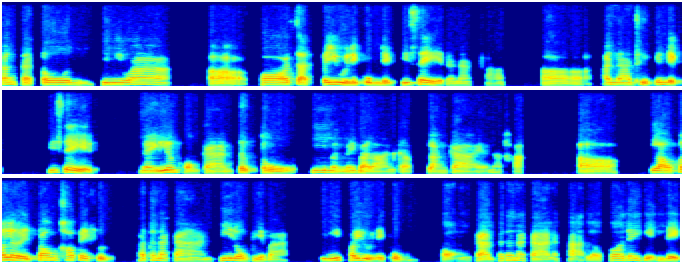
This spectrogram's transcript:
ตั้งแต่ต้น ทีนี้ว่าอพอจัดไปอยู่ในกลุ่มเด็กพิเศษนะคะอันนาถือเป็นเด็กพิเศษ ในเรื่องของการเติบโตที่มันไม่ balance กับร่างกายนะคะเราก็เลยต้องเข้าไปฝึกพัฒนาการที่โรงพยาบาล ทีนี้พออยู่ในกลุ่มของการพัฒนาการนะคะ เราก็ได้เห็นเด็ก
